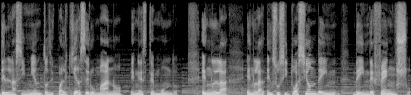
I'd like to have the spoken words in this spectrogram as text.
del nacimiento de cualquier ser humano en este mundo, en, la, en, la, en su situación de, de indefenso.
